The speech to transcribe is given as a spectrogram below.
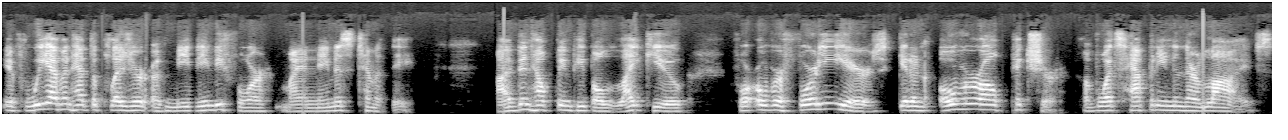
if we haven't had the pleasure of meeting before, my name is Timothy. I've been helping people like you for over 40 years get an overall picture of what's happening in their lives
